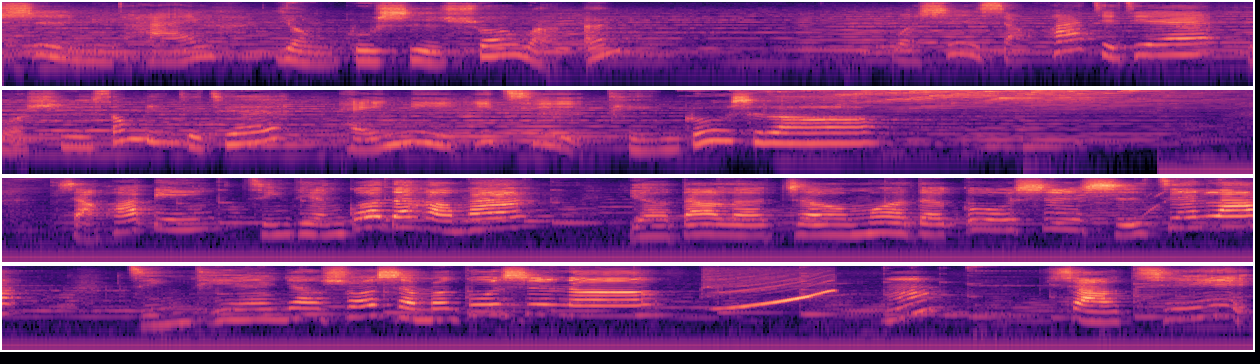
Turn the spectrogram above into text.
事女孩，用故事说晚安。我是小花姐姐，我是松饼姐姐，陪你一起听故事喽。小花饼，今天过得好吗？又到了周末的故事时间啦！今天要说什么故事呢？嗯，小琪，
